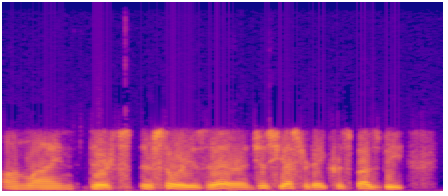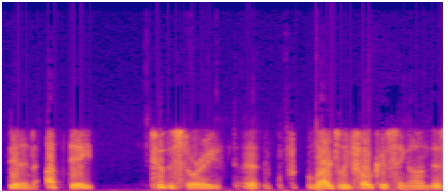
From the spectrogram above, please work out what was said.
online. Their their story is there. And just yesterday, Chris Busby did an update to the story, uh, largely focusing on this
